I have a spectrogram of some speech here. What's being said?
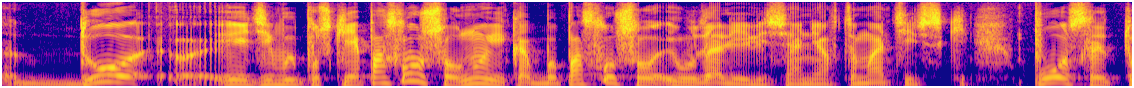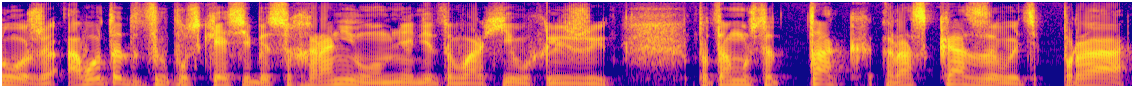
до эти выпуски я послушал, ну и как бы послушал, и удалились они автоматически. После тоже. А вот этот выпуск я себе сохранил, он у меня где-то в архивах лежит. Потому что так рассказывать про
